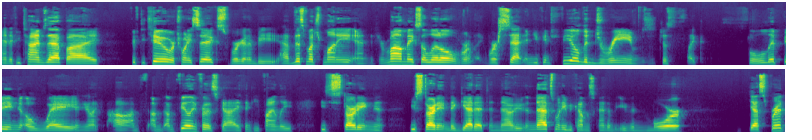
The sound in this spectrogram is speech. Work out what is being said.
and if you times that by 52 or 26 we're going to be have this much money and if your mom makes a little we're like we're set and you can feel the dreams just like slipping away, and you're like, oh, I'm I'm I'm feeling for this guy. I think he finally he's starting he's starting to get it, and now he and that's when he becomes kind of even more desperate.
